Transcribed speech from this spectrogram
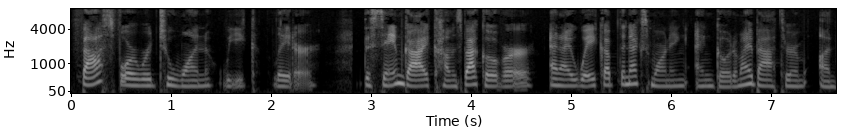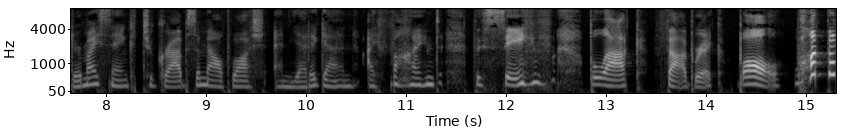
Fast forward to one week later. The same guy comes back over, and I wake up the next morning and go to my bathroom under my sink to grab some mouthwash, and yet again, I find the same black fabric ball. What the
